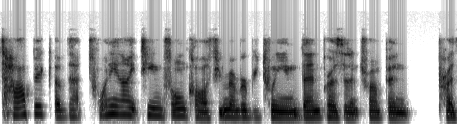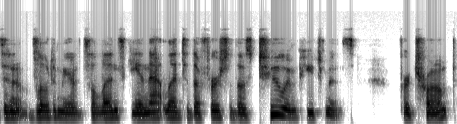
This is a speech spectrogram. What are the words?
topic of that 2019 phone call, if you remember, between then President Trump and President Vladimir Zelensky. And that led to the first of those two impeachments for Trump.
